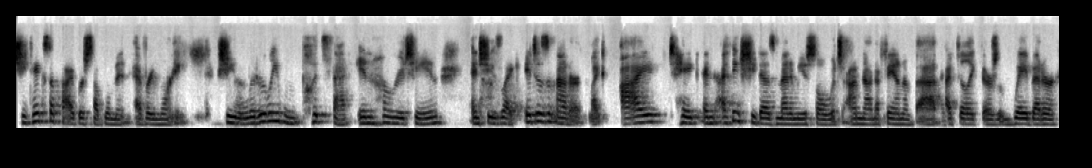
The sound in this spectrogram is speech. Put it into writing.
she takes a fiber supplement every morning. She literally puts that in her routine. And she's like, it doesn't matter. Like, I take, and I think she does Metamucil, which I'm not a fan of that. I feel like there's way better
